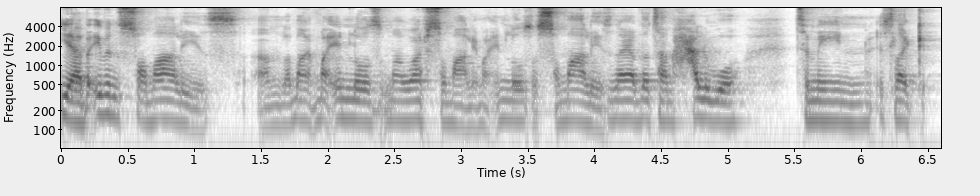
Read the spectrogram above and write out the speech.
yeah, but even Somalis, um, my, my in-laws, my wife's Somali, my in-laws are Somalis, and they have the term halwa to mean it's like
